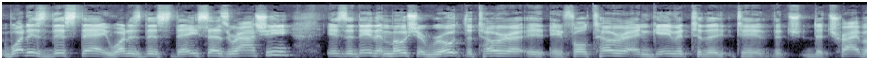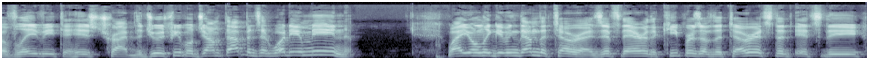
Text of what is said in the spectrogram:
What is this day? What is this day, says Rashi, is the day that Moshe wrote the Torah, a full Torah, and gave it to the, to the, the tribe of Levi, to his tribe. The Jewish people jumped up and said, What do you mean? Why are you only giving them the Torah as if they're the keepers of the Torah? It's the it's the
